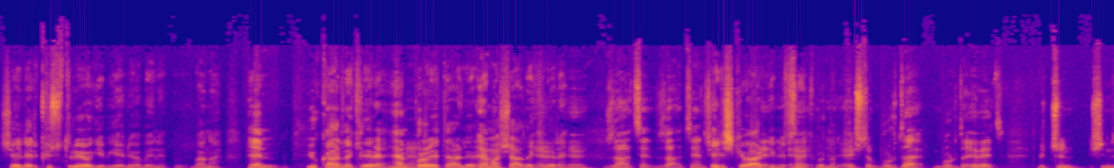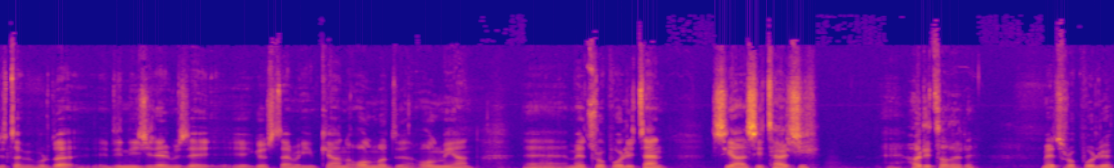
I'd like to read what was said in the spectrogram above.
şeyleri küstürüyor gibi geliyor beni bana. Hem yukarıdakilere hem Evet. proleterlere hem aşağıdakilere. Evet, evet. Zaten zaten Çelişki var gibi E, sanki e, burada. e, İşte burada burada evet bütün şimdi tabii burada dinleyicilerimize e, gösterme imkanı olmadığı olmayan e, metropoliten siyasi tercih e, haritaları metropolü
